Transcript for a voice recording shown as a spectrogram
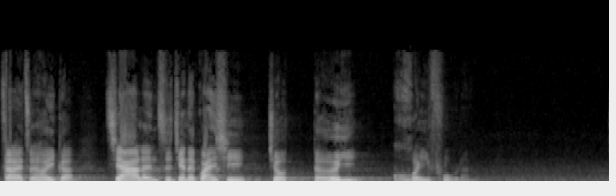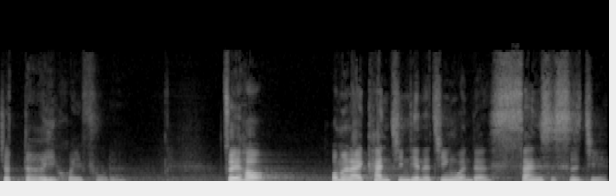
再来最后一个，家人之间的关系就得以恢复了，就得以恢复了。最后，我们来看今天的经文的三十四节。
